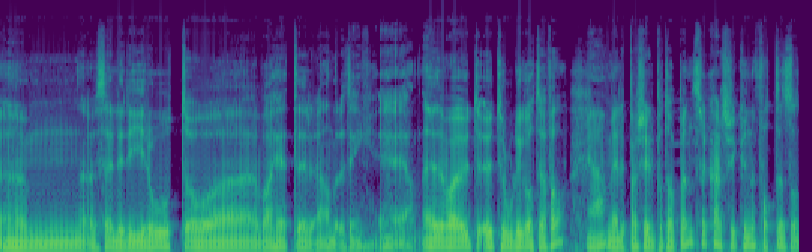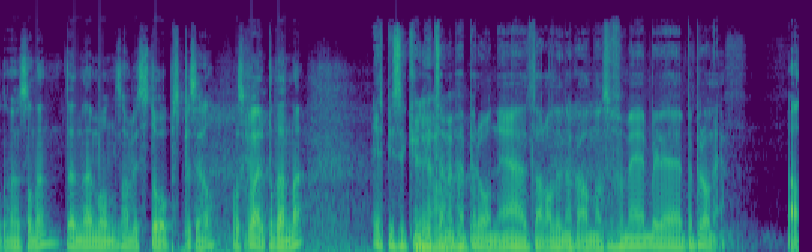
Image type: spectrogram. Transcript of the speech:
Um, sellerirot og uh, hva heter andre ting. Eh, ja, det var ut, utrolig godt, iallfall. Ja. Med litt persille på toppen. Så kanskje vi kunne fått en sånn, sånn en. Denne måneden har vi stå opp spesial. Hva skal være på denne? Jeg spiser kun pizza ja. med pepperoni. Jeg tar aldri noe annet, så for meg blir det pepperoni. Ja,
